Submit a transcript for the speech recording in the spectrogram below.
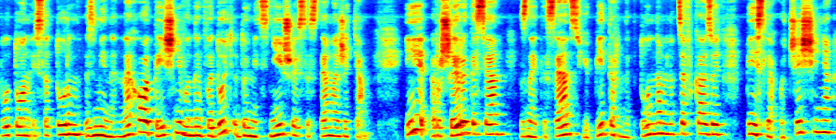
Плутон і Сатурн. Зміни не хаотичні, вони ведуть до міцнішої системи життя. І розширитися, знайти сенс, Юпітер, Нептун нам на це вказують. Після очищення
